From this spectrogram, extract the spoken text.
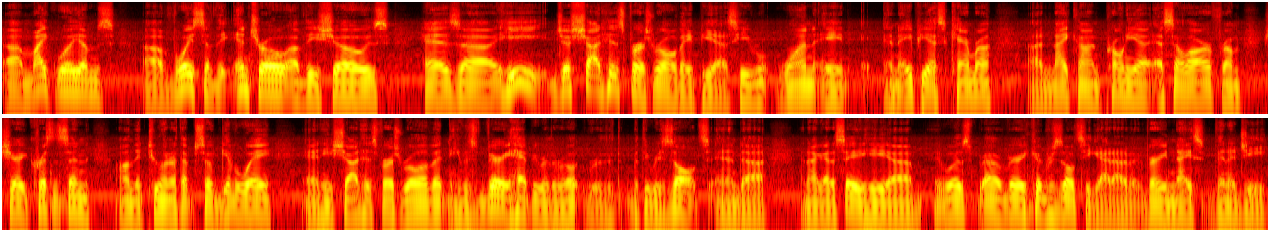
uh, Mike Williams, uh, voice of the intro of these shows, has he just shot his first roll of APS. He won a an APS camera a Nikon Pronea SLR from Sherry Christensen on the 200th episode giveaway, and he shot his first roll of it. And he was very happy with the with the results, and uh, and I got to say, he uh, it was uh, very good results he got out of it. Very nice vintagey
